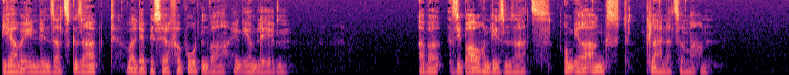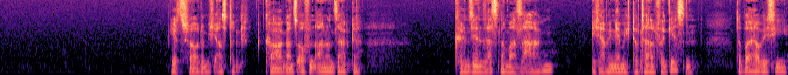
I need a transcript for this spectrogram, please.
ich habe Ihnen den Satz gesagt, weil der bisher verboten war in Ihrem Leben. Aber Sie brauchen diesen Satz, um Ihre Angst kleiner zu machen. Jetzt schaute mich Astrid K. ganz offen an und sagte, können Sie den Satz nochmal sagen? Ich habe ihn nämlich total vergessen. Dabei habe ich Sie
